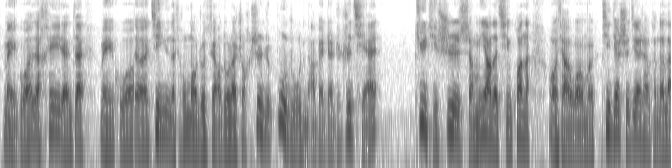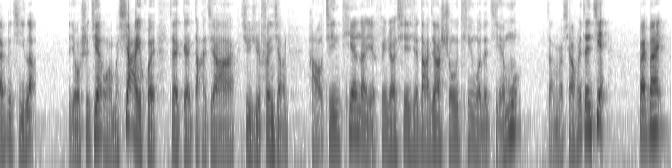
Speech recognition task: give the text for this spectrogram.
美国的黑人在美国的境遇呢，从某种角度来说，甚至不如南北战争之前。具体是什么样的情况呢？我想我们今天时间上可能来不及了，有时间我们下一回再跟大家继续分享。好，今天呢也非常谢谢大家收听我的节目，咱们下回再见，拜拜。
